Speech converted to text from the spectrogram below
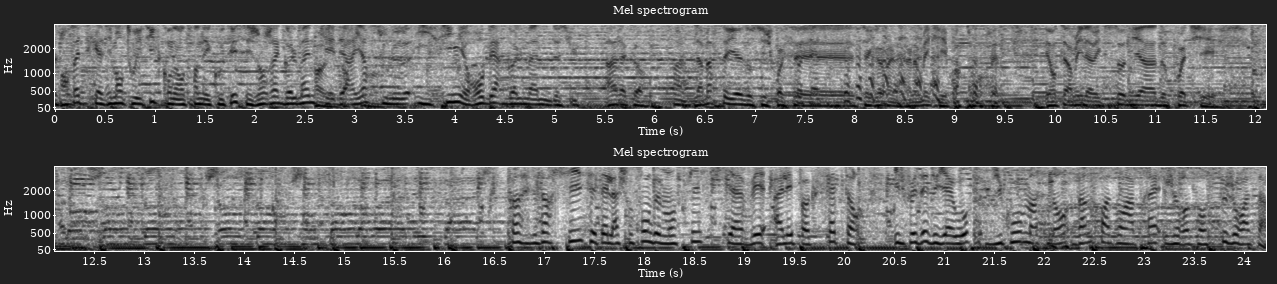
En chanson fait, quasiment tous les titres qu'on est en train d'écouter, c'est Jean-Jacques Goldman Oh, qui est derrière sous le. Il signe Robert Goldman dessus. Ah d'accord. Voilà. La Marseillaise aussi, je crois que c'est Peut-être. c'est Goldman. Le mec il est partout en fait. Et on termine avec Sonia de Poitiers. Quand c'était sorti, c'était la chanson de mon fils qui avait à l'époque 7 ans. Il faisait du yaourt. Du coup, maintenant, 23 ans après, je repense toujours à ça.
